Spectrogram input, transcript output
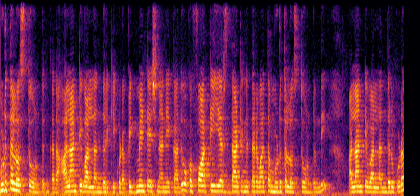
ముడతలు వస్తూ ఉంటుంది కదా. అలాంటి వాళ్ళందరికీ కూడా పిగ్మెంటేషన్ అనే కాదు ఒక ఫార్టీ ఇయర్స్ దాటిన తర్వాత ముడతలు వస్తూ ఉంటుంది. అలాంటి వాళ్ళందరూ కూడా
